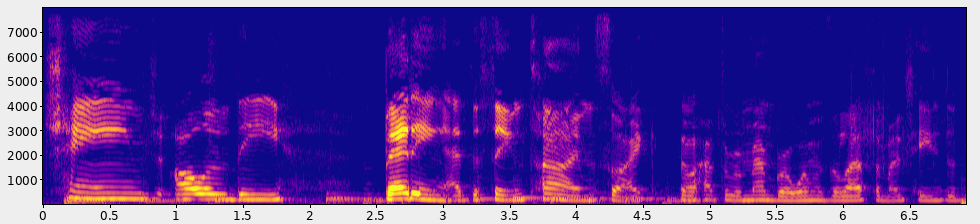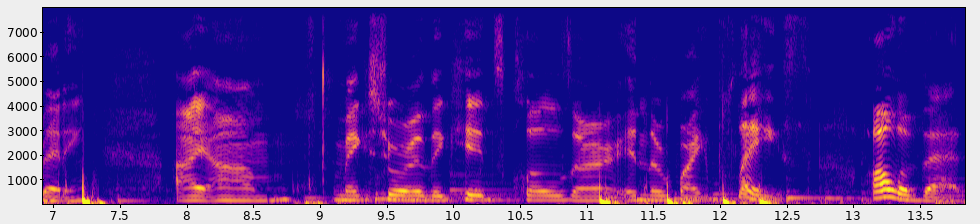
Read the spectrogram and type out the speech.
change all of the bedding at the same time so I don't have to remember when was the last time I changed the bedding. I um make sure the kids' clothes are in the right place. All of that.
